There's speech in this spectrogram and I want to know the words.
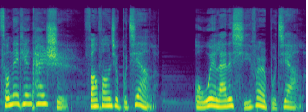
从那天开始，芳芳就不见了，我未来的媳妇儿不见了，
